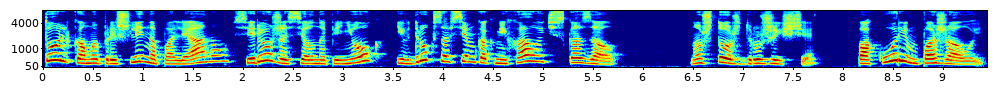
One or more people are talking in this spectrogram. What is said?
Только мы пришли на поляну, Сережа сел на пенек и вдруг совсем как Михалыч сказал «Ну что ж, дружище, покурим, пожалуй».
